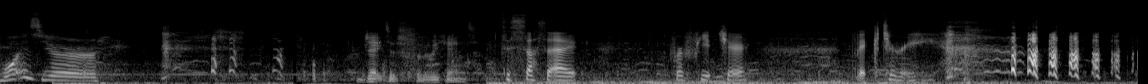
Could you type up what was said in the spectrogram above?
What is your objective for the weekend? To suss it out for future victory.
